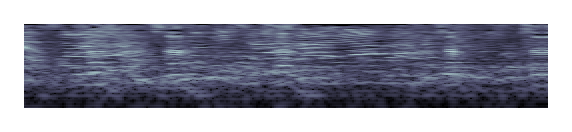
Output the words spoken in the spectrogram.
సార్ సార్ సార్ సార్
